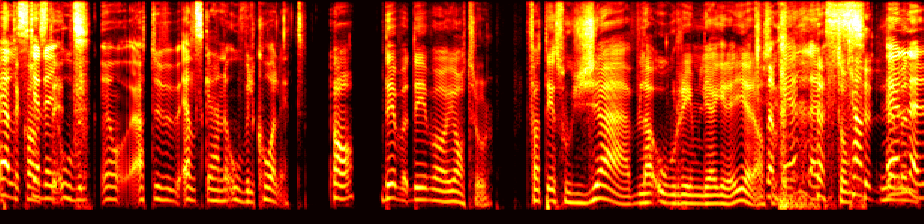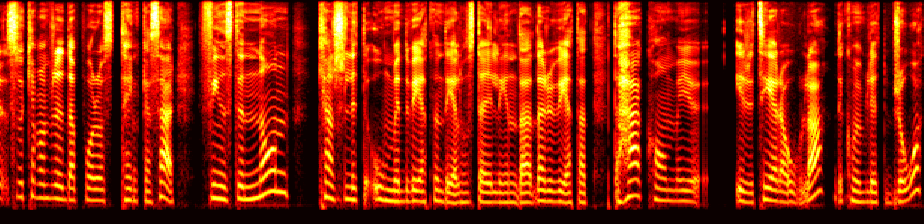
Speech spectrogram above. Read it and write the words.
älskar dig jättekonstigt. ovil, att du älskar henne ovillkorligt. Ja, det, var- det är vad jag tror. För att det är så jävla orimliga grejer. Alltså, Eller, Som- kan, Nej, men- eller så kan man vrida på det och tänka så här. Finns det någon kanske lite omedveten del hos dig Linda där du vet att det här kommer ju irritera Ola, det kommer bli ett bråk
